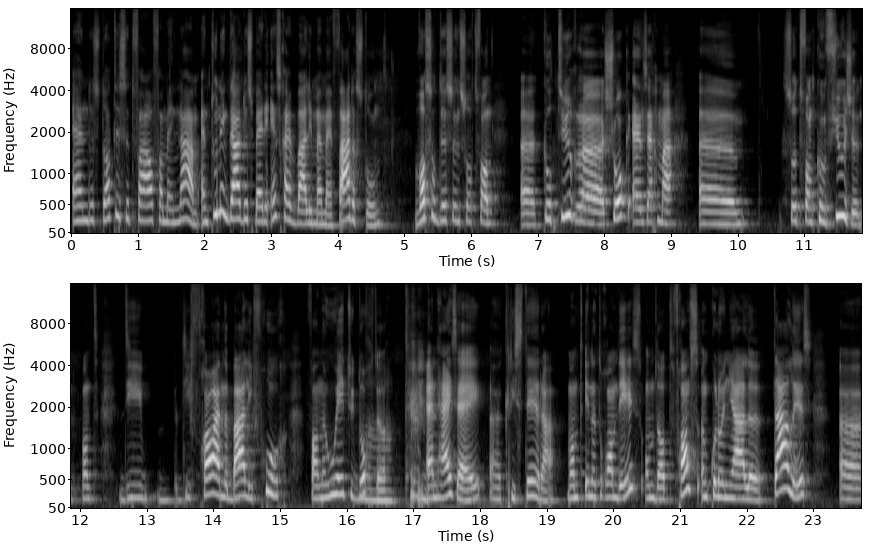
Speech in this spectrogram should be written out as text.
En dus dat is het verhaal van mijn naam. En toen ik daar dus bij de inschrijfbalie met mijn vader stond... was er dus een soort van eh cultuurshock en zeg maar... ehm, soort van confusion. Want die, die vrouw aan de balie vroeg van... hoe heet uw dochter? En hij zei eh Christera. Want in het Rwandees, omdat Frans een koloniale taal is... eh,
